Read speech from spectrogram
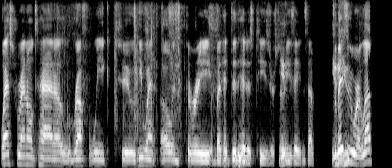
Wes Reynolds had a rough week too. He went 0 and 3, but hit, did hit his teaser, so You- he's 8 and 7. You- So basically, we're 11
